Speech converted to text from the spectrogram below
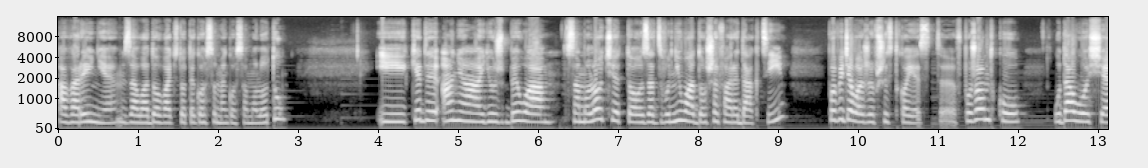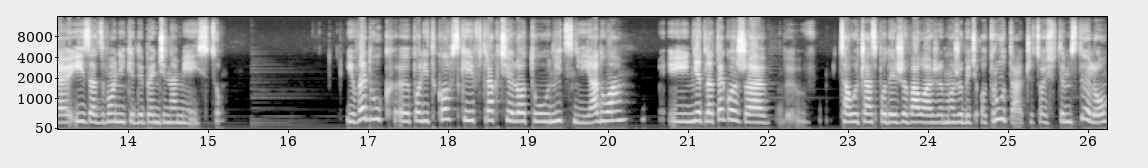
awaryjnie załadować do tego samego samolotu. I kiedy Ania już była w samolocie, to zadzwoniła do szefa redakcji. Powiedziała, że wszystko jest e, w porządku, udało się i zadzwoni, kiedy będzie na miejscu. I według e, Politkowskiej w trakcie lotu nic nie jadła, i nie dlatego, że e, cały czas podejrzewała, że może być otruta czy coś w tym stylu,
